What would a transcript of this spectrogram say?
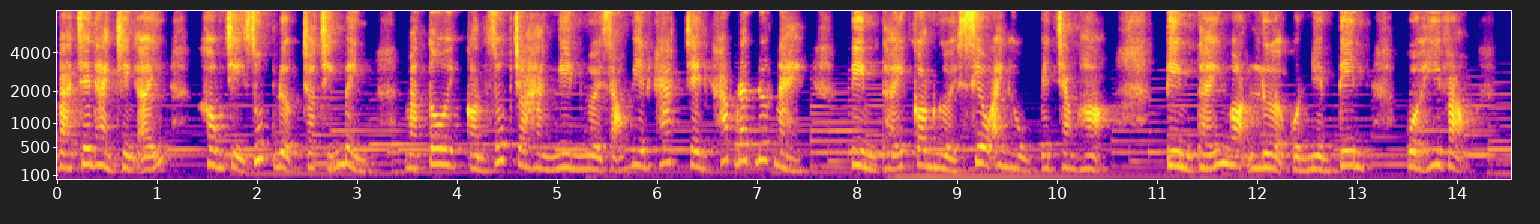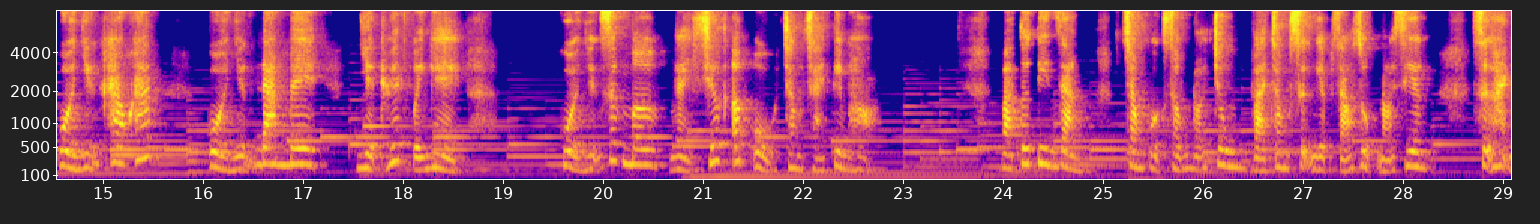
và trên hành trình ấy, không chỉ giúp được cho chính mình, mà tôi còn giúp cho hàng nghìn người giáo viên khác trên khắp đất nước này tìm thấy con người siêu anh hùng bên trong họ, tìm thấy ngọn lửa của niềm tin, của hy vọng, của những khao khát, của những đam mê, nhiệt huyết với nghề, của những giấc mơ ngày trước ấp ủ trong trái tim họ. Và tôi tin rằng trong cuộc sống nói chung và trong sự nghiệp giáo dục nói riêng, sự hạnh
